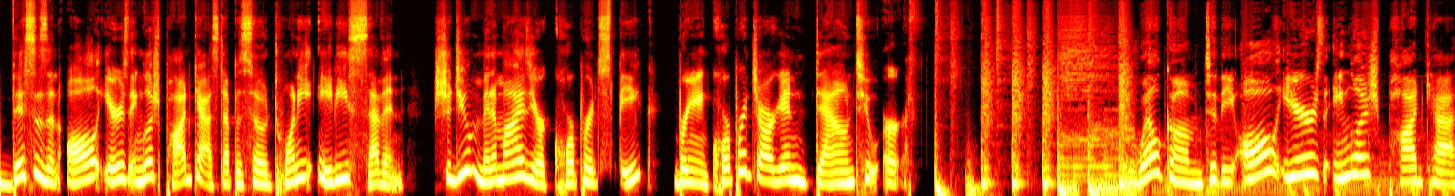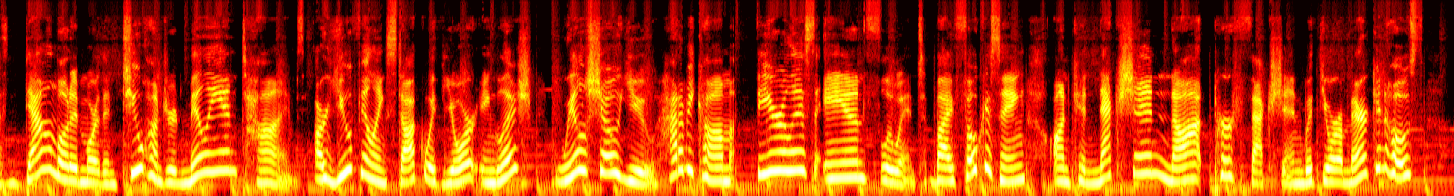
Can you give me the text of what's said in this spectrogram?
This is an all ears English podcast, episode 2087. Should you minimize your corporate speak, bringing corporate jargon down to earth? Welcome to the All Ears English podcast, downloaded more than 200 million times. Are you feeling stuck with your English? We'll show you how to become fearless and fluent by focusing on connection, not perfection, with your American host,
